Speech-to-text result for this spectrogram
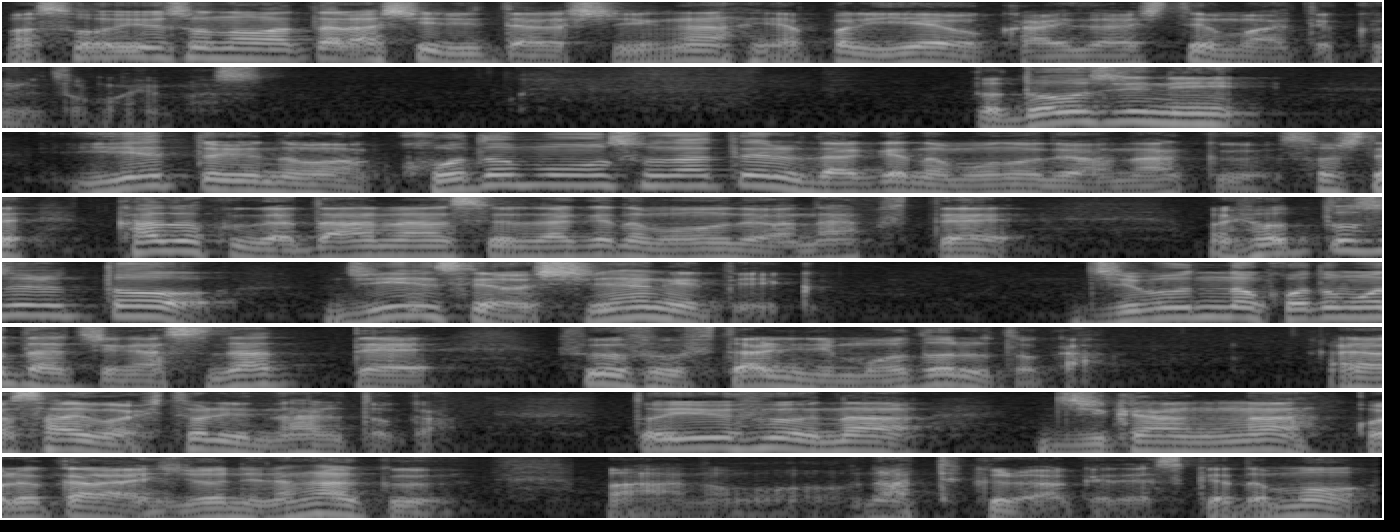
まあ、そういうその新しいリテラシーがやっぱり家を介在して生まれてくると思います。と同時に家というのは子供を育てるだけのものではなくそして家族が団らんするだけのものではなくて、まあ、ひょっとすると人生を仕上げていく自分の子供たちが巣立って夫婦2人に戻るとかあるいは最後は1人になるとかというふうな時間がこれから非常に長く、まあ、あのなってくるわけですけども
